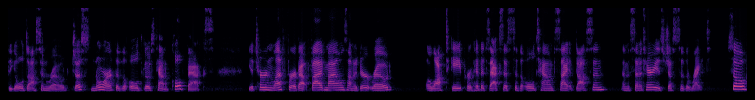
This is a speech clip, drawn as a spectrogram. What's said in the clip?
the old Dawson Road, just north of the old ghost town of Colfax. You turn left for about five miles on a dirt road. A locked gate prohibits access to the old town site of Dawson, and the cemetery is just to the right. So,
